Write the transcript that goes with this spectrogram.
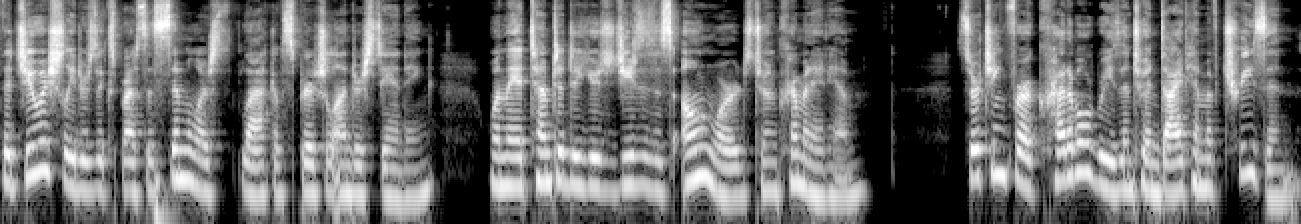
The Jewish leaders expressed a similar lack of spiritual understanding when they attempted to use Jesus' own words to incriminate him. Searching for a credible reason to indict him of treason,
